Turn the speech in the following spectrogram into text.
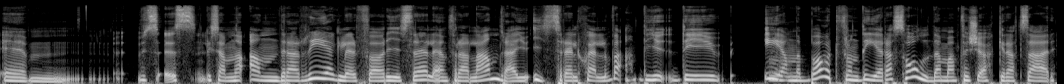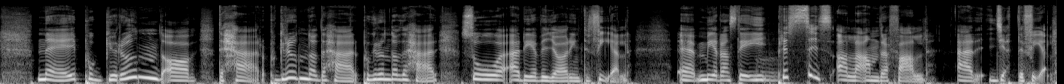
eh, liksom, andra regler för Israel än för alla andra är ju Israel själva. Det är ju, det är ju Mm. enbart från deras håll där man försöker att så här, nej, på grund av det här, på grund av det här, på grund av det här, så är det vi gör inte fel. Eh, Medan det i mm. precis alla andra fall är jättefel.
